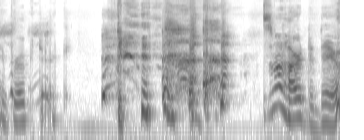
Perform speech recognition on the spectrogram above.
I broke Dirk. It's not hard to do.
